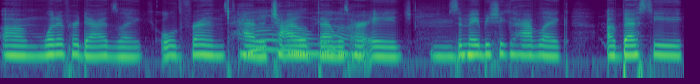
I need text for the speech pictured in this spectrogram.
um one of her dad's like old friends had a Oh, child that was her age. So Mhm. maybe she could have like a bestie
